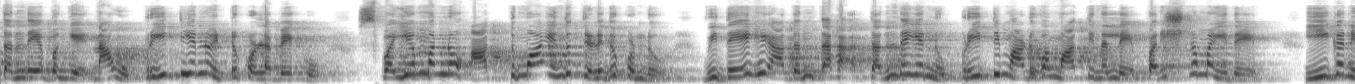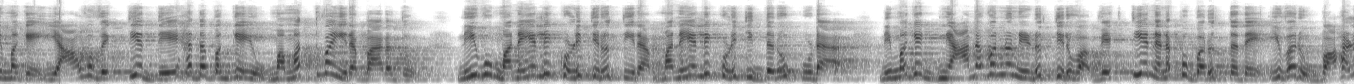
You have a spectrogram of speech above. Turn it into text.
ತಂದೆಯ ಬಗ್ಗೆ ನಾವು ಪ್ರೀತಿಯನ್ನು ಇಟ್ಟುಕೊಳ್ಳಬೇಕು. ಸ್ವಯಂವನ್ನು ಆತ್ಮ ಎಂದು ತಿಳಿದುಕೊಂಡು ವಿದೇಹಿ ಆದಂತಹ ತಂದೆಯನ್ನು ಪ್ರೀತಿ ಮಾಡುವ ಮಾತಿನಲ್ಲೇ ಪರಿಶ್ರಮ ಇದೆ. ಈಗ ನಿಮಗೆ ಯಾವ ವ್ಯಕ್ತಿಯ ದೇಹದ ಬಗ್ಗೆಯೂ ಮಮತ್ವ ಇರಬಾರದು. ನೀವು ಮನೆಯಲ್ಲಿ ಕುಳಿತಿರುತ್ತೀರಾ? ಮನೆಯಲ್ಲಿ ಕುಳಿತಿದ್ದರೂ ಕೂಡ ನಿಮಗೆ ಜ್ಞಾನವನ್ನು ನೀಡುತ್ತಿರುವ ವ್ಯಕ್ತಿಯ ನೆನಪು ಬರುತ್ತದೆ. ಇವರು ಬಹಳ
